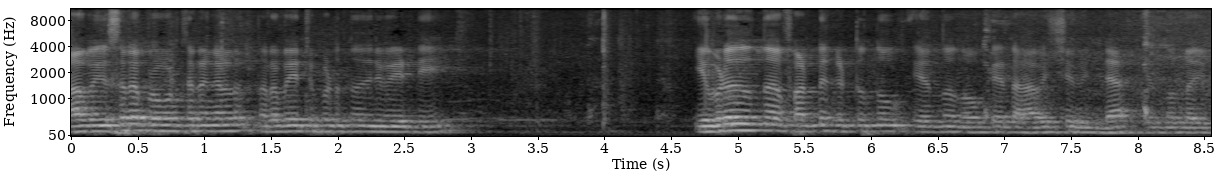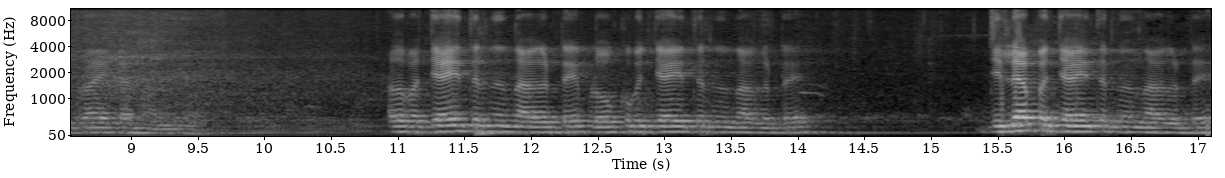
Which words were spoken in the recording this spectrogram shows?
ആ വികസന പ്രവർത്തനങ്ങൾ നിറവേറ്റപ്പെടുന്നതിന് വേണ്ടി എവിടെ നിന്ന് ഫണ്ട് കിട്ടുന്നു എന്ന് നോക്കേണ്ട ആവശ്യമില്ല എന്നുള്ള അഭിപ്രായക്കാരനാണ് ഞാൻ അത് പഞ്ചായത്തിൽ നിന്നാകട്ടെ ബ്ലോക്ക് പഞ്ചായത്തിൽ നിന്നാകട്ടെ ജില്ലാ പഞ്ചായത്തിൽ നിന്നാകട്ടെ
